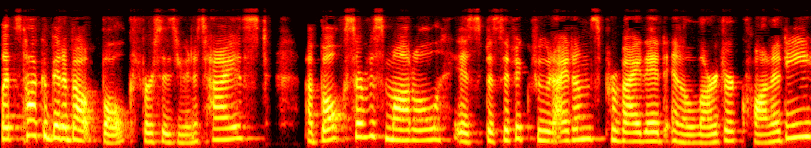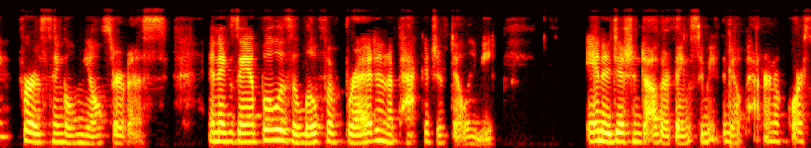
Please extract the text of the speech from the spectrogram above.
Let's talk a bit about bulk versus unitized. A bulk service model is specific food items provided in a larger quantity for a single meal service. An example is a loaf of bread and a package of deli meat in addition to other things to meet the meal pattern, of course.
